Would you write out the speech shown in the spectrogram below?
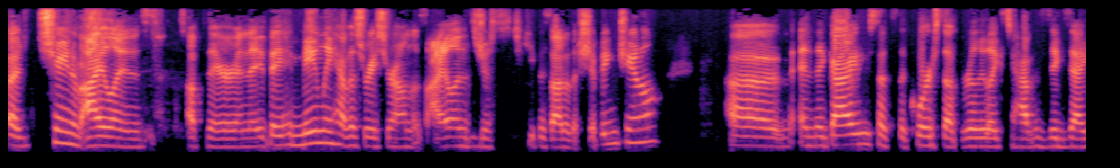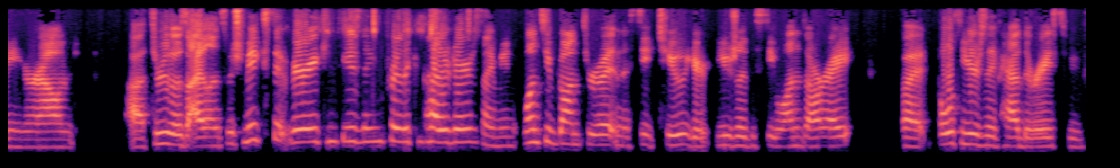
a chain of islands up there, and they, they mainly have us race around those islands just to keep us out of the shipping channel. Um, and the guy who sets the course up really likes to have us zigzagging around uh, through those islands, which makes it very confusing for the competitors. I mean, once you've gone through it in the C2, you're usually the C1's all right. But both years they've had the race, we've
